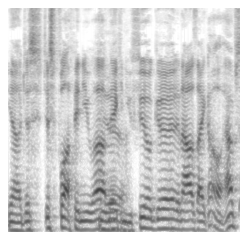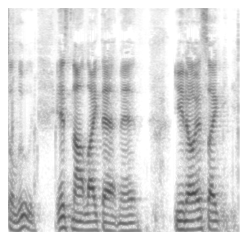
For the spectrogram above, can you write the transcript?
you know, just just fluffing you up, yeah. making you feel good. And I was like, oh, absolutely. It's not like that, man. You know, it's like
